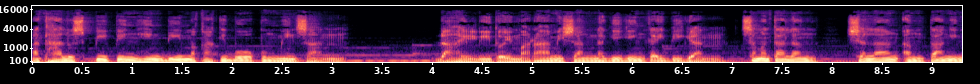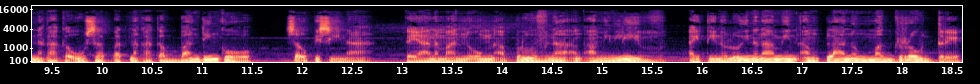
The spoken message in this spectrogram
at halos piping hindi makakibo kung minsan. Dahil dito ay marami siyang nagiging kaibigan, samantalang siya lang ang tanging nakakausap at nakakabanding ko sa opisina. Kaya naman noong na-approve na ang aming leave, ay tinuloy na namin ang planong mag-road trip.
